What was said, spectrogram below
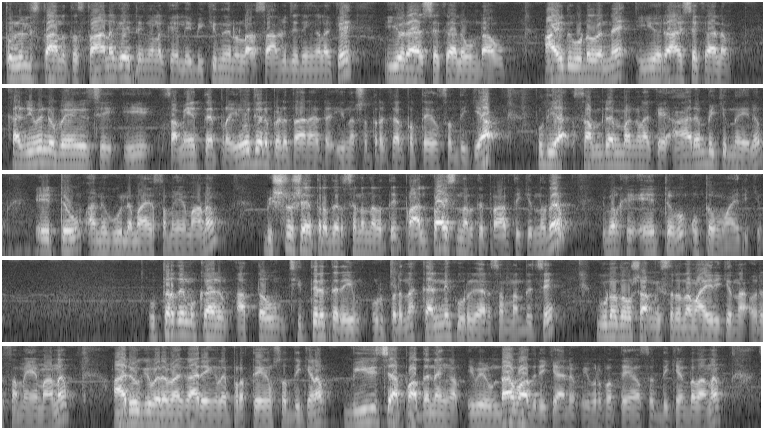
തൊഴിൽ സ്ഥാനത്ത് സ്ഥാനകയറ്റങ്ങളൊക്കെ ലഭിക്കുന്നതിനുള്ള സാഹചര്യങ്ങളൊക്കെ ഈ ഒരാഴ്ചക്കാലം ഉണ്ടാവും. ആയതുകൊണ്ട് തന്നെ ഈ ഒരാഴ്ചക്കാലം കഴിവിനുപയോഗിച്ച് ഈ സമയത്തെ പ്രയോജനപ്പെടുത്താനായിട്ട് ഈ നക്ഷത്രക്കാർ പ്രത്യേകം ശ്രദ്ധിക്കുക. പുതിയ സംരംഭങ്ങളൊക്കെ ആരംഭിക്കുന്നതിനും ഏറ്റവും അനുകൂലമായ സമയമാണ്. വിഷ്ണു ക്ഷേത്ര ദർശനം നടത്തി പാൽപ്പായസം നടത്തി പ്രാർത്ഥിക്കുന്നത് ഇവർക്ക് ഏറ്റവും ഉത്തമമായിരിക്കും. ഉത്തരതിമുക്കാലും അത്തവും ചിത്തിരത്തരയും ഉൾപ്പെടുന്ന കന്നിക്കൂറുകാരെ സംബന്ധിച്ച് ഗുണദോഷ മിശ്രിതമായിരിക്കുന്ന ഒരു സമയമാണ്. ആരോഗ്യപരമായ കാര്യങ്ങളെ പ്രത്യേകം ശ്രദ്ധിക്കണം. വീഴ്ച പതനങ്ങൾ ഇവയുണ്ടാവാതിരിക്കാനും ഇവർ പ്രത്യേകം ശ്രദ്ധിക്കേണ്ടതാണ്.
